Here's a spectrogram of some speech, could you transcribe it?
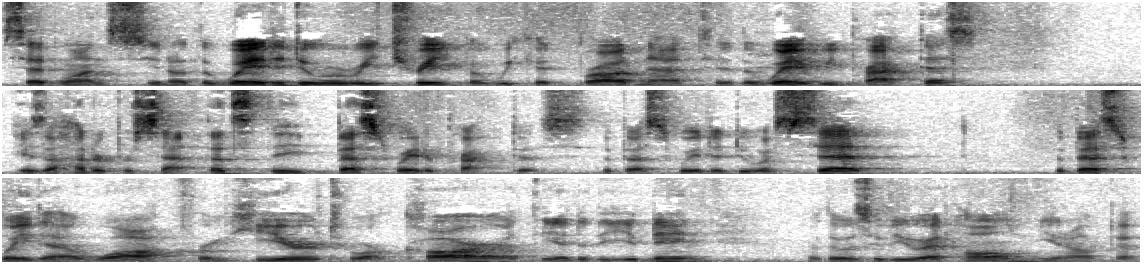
said once, you know, the way to do a retreat, but we could broaden that to the way we practice is 100%. That's the best way to practice, the best way to do a sit, the best way to walk from here to our car at the end of the evening, for those of you at home, you know, to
